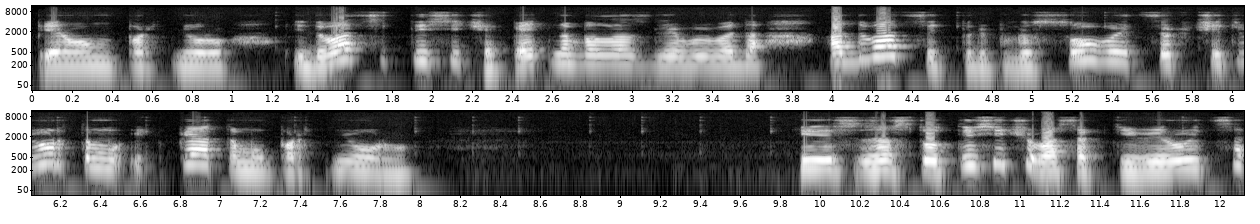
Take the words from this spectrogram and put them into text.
первому партнеру. И 20 тысяч опять на баланс для вывода. А 20 приплюсовывается к четвертому и к пятому партнеру. И за 100 тысяч у вас активируется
